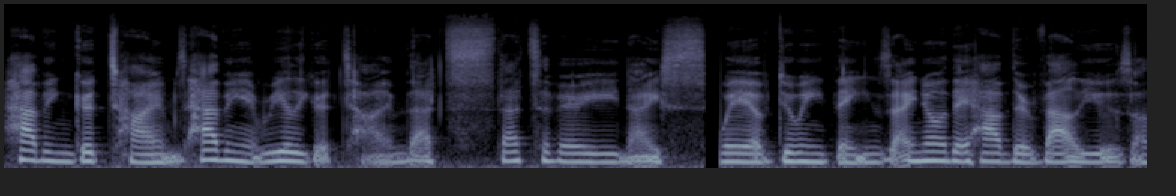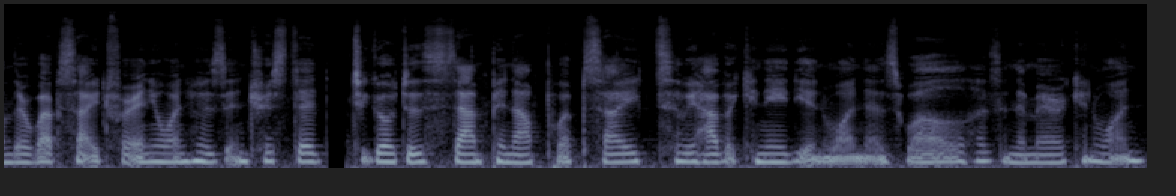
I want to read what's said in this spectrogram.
having good times, having a really good time. That's that's a very nice way of doing things. I know they have their values on their website for anyone who's interested to go to the Stampin' Up website. We have a Canadian one as well as an American one.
